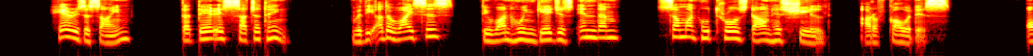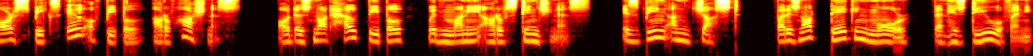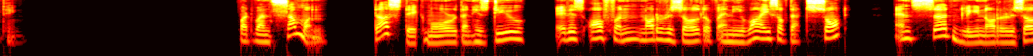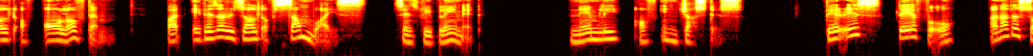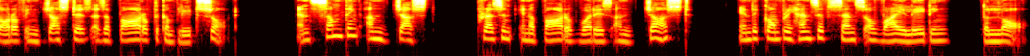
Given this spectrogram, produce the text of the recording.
Here is a sign that there is such a thing. With the other vices, the one who engages in them, someone who throws down his shield out of cowardice, or speaks ill of people out of harshness, or does not help people with money out of stinginess, is being unjust, but is not taking more than his due of anything. But when someone does take more than his due, it is often not a result of any vice of that sort, and certainly not a result of all of them, but it is a result of some vice, since we blame it, namely of injustice. There is, therefore, another sort of injustice as a part of the complete sort, and something unjust present in a part of what is unjust in the comprehensive sense of violating the law.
